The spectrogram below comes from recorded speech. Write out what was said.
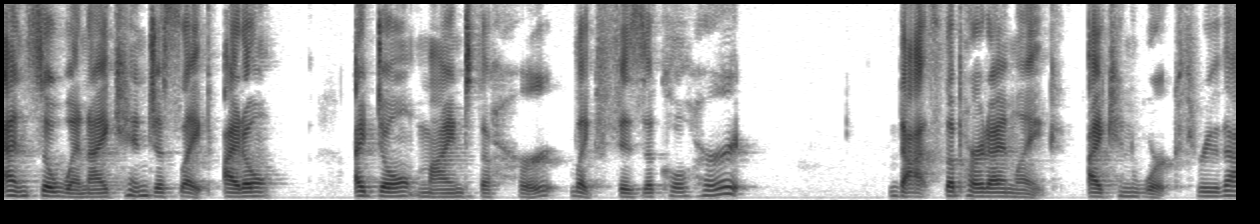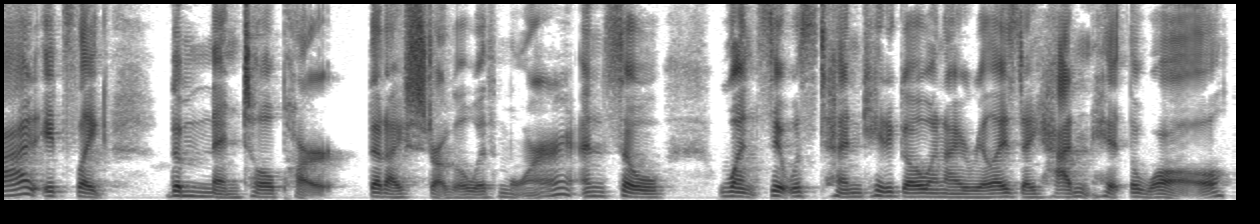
And so when I can just like I don't I don't mind the hurt, like physical hurt. That's the part I'm like I can work through that. It's like the mental part that I struggle with more. And so once it was 10K to go and I realized I hadn't hit the wall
